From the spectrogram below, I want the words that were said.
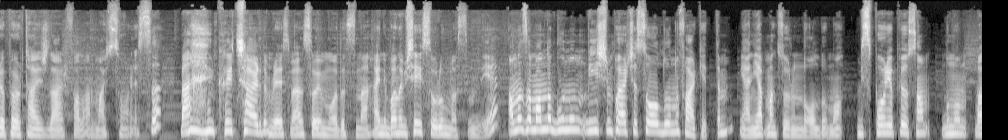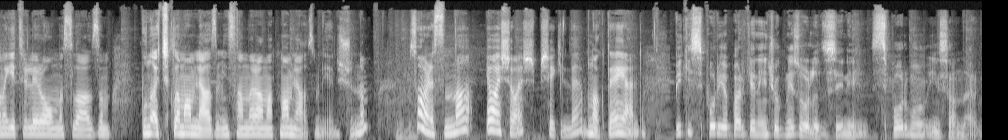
Röportajlar falan maç sonrası. Ben kaçardım resmen soyunma odasına. Hani bana bir şey sorulmasın diye. Ama zamanla bunun bir işin parçası olduğunu fark ettim. Yani yapmak zorunda olduğumu. Bir spor yapıyorsam bunun bana getirileri olması lazım. Bunu açıklamam lazım, insanlara anlatmam lazım diye düşündüm. Hı hı. Sonrasında yavaş yavaş bir şekilde bu noktaya geldim. Peki spor yaparken en çok ne zorladı seni? Spor mu, insanlar mı?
